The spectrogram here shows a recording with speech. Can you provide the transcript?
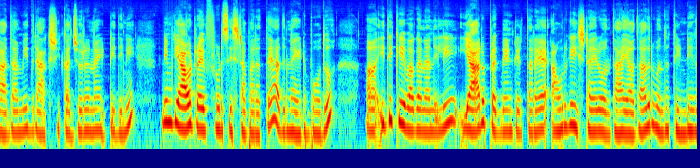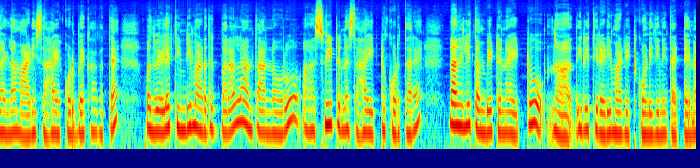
ಬಾದಾಮಿ, ದ್ರಾಕ್ಷಿ ಖಜೂರನ ಇಟ್ಟಿದ್ದೀನಿ ನಿಮ್ಗೆ ಯಾವ ಡ್ರೈ ಫ್ರೂಟ್ಸ್ ಇಷ್ಟ ಬರುತ್ತೆ ಅದನ್ನು ಇಡ್ಬೋದು. ಇದಕ್ಕೆ ಇವಾಗ ನಾನಿಲ್ಲಿ ಯಾರು ಪ್ರೆಗ್ನೆಂಟ್ ಇರ್ತಾರೆ, ಅವ್ರಿಗೆ ಇಷ್ಟ ಇರುವಂತಹ ಯಾವುದಾದ್ರೂ ಒಂದು ತಿಂಡಿಗಳನ್ನ ಮಾಡಿ ಸಹಾಯ ಕೊಡಬೇಕಾಗತ್ತೆ. ಒಂದು ವೇಳೆ ತಿಂಡಿ ಮಾಡೋದಕ್ಕೆ ಬರಲ್ಲ ಅಂತ ಅನ್ನೋರು ಸ್ವೀಟನ್ನು ಸಹ ಇಟ್ಟು ಕೊಡ್ತಾರೆ. ನಾನಿಲ್ಲಿ ತಂಬಿಟ್ಟನ್ನು ಇಟ್ಟು ಈ ರೀತಿ ರೆಡಿ ಮಾಡಿ ಇಟ್ಕೊಂಡಿದ್ದೀನಿ ತಟ್ಟೆನ.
